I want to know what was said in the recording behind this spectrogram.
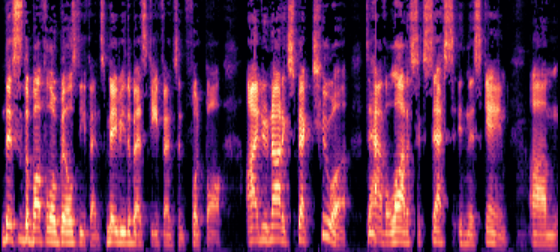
This is the Buffalo Bills defense, maybe the best defense in football. I do not expect Tua to have a lot of success in this game. Um,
